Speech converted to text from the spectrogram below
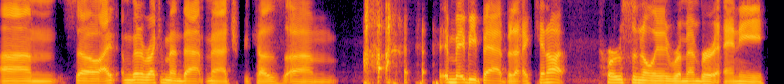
Um, so I, I'm gonna recommend that match because um, it may be bad, but I cannot personally remember any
